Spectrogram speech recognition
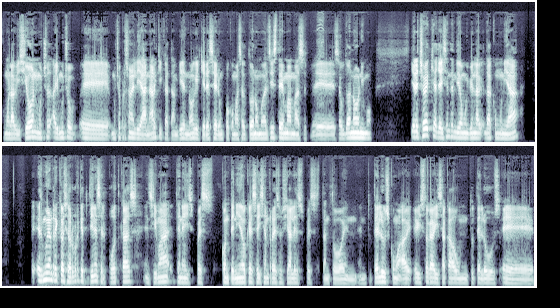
como la visión, mucho, hay mucho, eh, mucha personalidad anárquica también, ¿no? Que quiere ser un poco más autónomo del sistema, más eh, pseudoanónimo. Y el hecho de que hayáis entendido muy bien la, la comunidad es muy enriquecedor porque tú tienes el podcast, encima tenéis pues contenido que se dice en redes sociales, pues tanto en, en Tutelus como he visto que habéis sacado un Tutelus, eh,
